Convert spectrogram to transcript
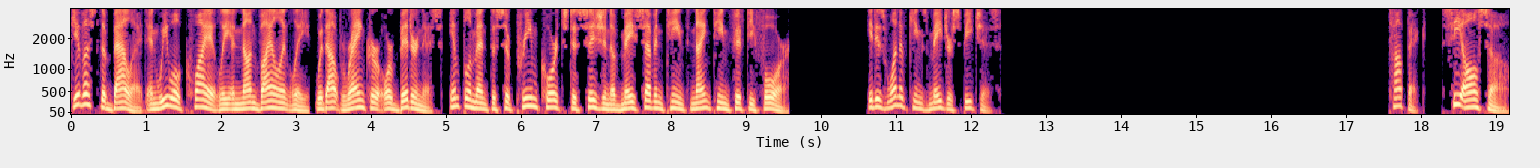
Give us the ballot and we will quietly and nonviolently, without rancor or bitterness, implement the Supreme Court's decision of May 17, 1954." It is one of King's major speeches. See also.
